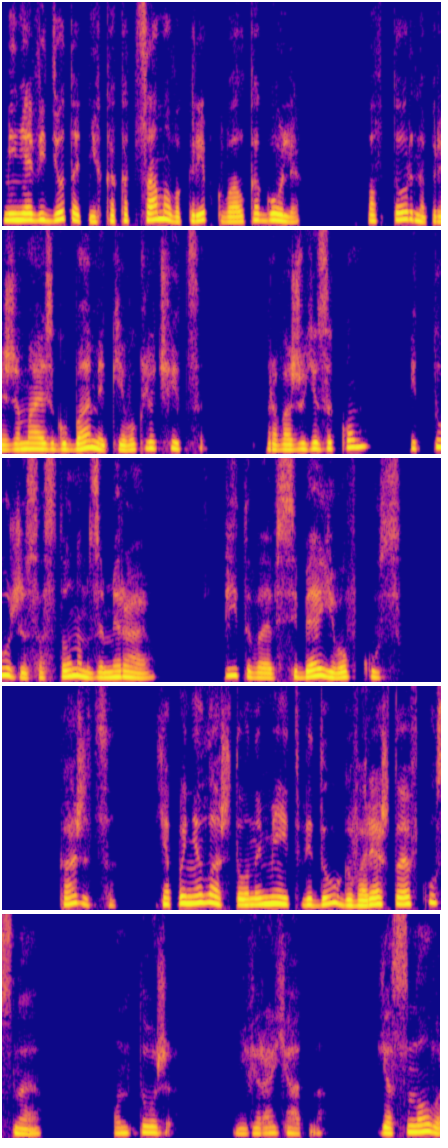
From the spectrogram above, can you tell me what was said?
Меня ведет от них, как от самого крепкого алкоголя. Повторно прижимаясь губами к его ключице, провожу языком и тут же со стоном замираю, впитывая в себя его вкус. Кажется, я поняла, что он имеет в виду, говоря, что я вкусная. Он тоже. Невероятно. Я снова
